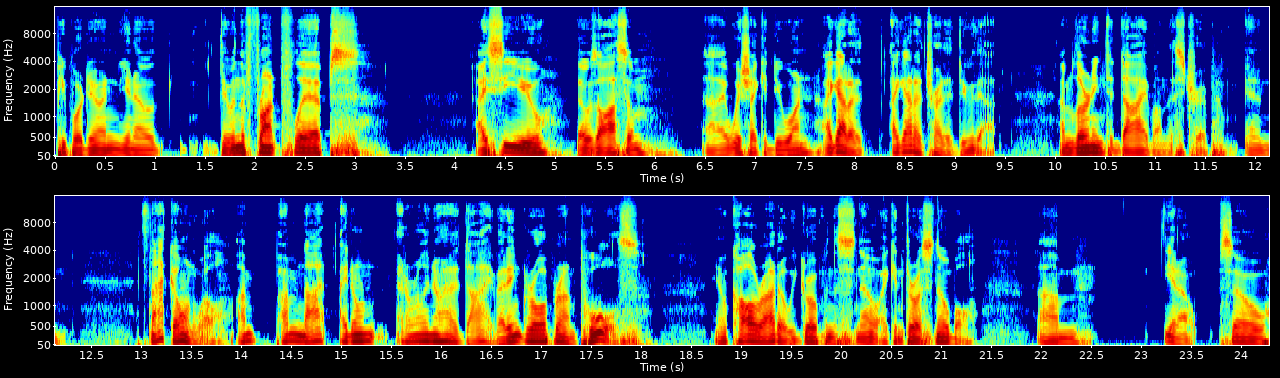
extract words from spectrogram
People are doing, you know, doing the front flips. I see you. That was awesome. Uh, I wish I could do one. I gotta I gotta try to do that. I'm learning to dive on this trip, and it's not going well. I'm I'm not. I don't I don't really know how to dive. I didn't grow up around pools. You know, Colorado. We grew up in the snow. I can throw a snowball. Um, you know, so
